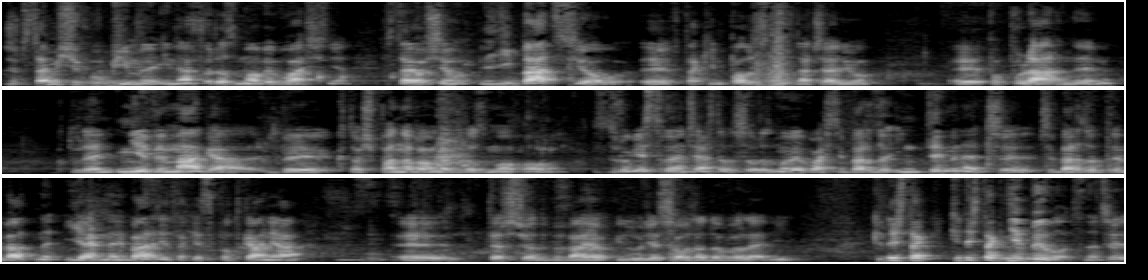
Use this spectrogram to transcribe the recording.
że czasami się gubimy i nasze rozmowy właśnie stają się libacją y, w takim polskim znaczeniu y, popularnym, które nie wymaga, by ktoś panował nad rozmową. Z drugiej strony często to są rozmowy właśnie bardzo intymne czy, czy bardzo prywatne i jak najbardziej takie spotkania y, też się odbywają i ludzie są zadowoleni. Kiedyś tak, kiedyś tak nie było. Znaczy,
